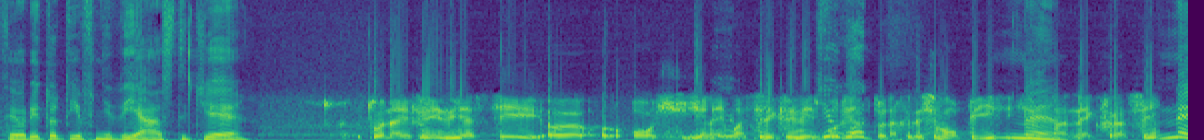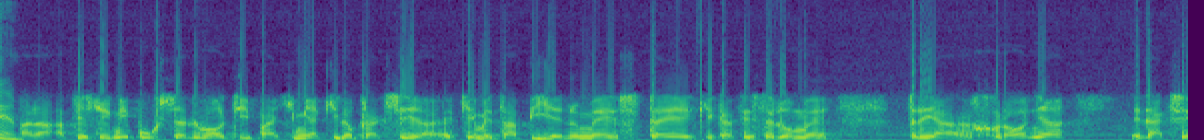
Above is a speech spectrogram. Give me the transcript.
Θεωρείτε ότι ευνηδιάστηκε; Το να ευνηδιαστεί ε, όχι, για να είμαστε ειλικρινείς. Μπορεί αυτό να χρησιμοποιήθηκε ναι. σαν έκφραση. Ναι. Αλλά από τη στιγμή που ξέρουμε ότι υπάρχει μια κοινοπραξία και μετά πηγαίνουμε στε και καθυστερούμε τρία χρόνια, Εντάξει,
